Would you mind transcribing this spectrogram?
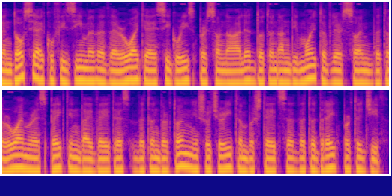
Vendosja e kufizimeve dhe ruajtja e sigurisë personale do të na ndihmojë të vlerësojmë dhe të ruajmë respektin ndaj vetes dhe të ndërtojmë një shoqëri të mbështetëse dhe të drejtë për të gjithë.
